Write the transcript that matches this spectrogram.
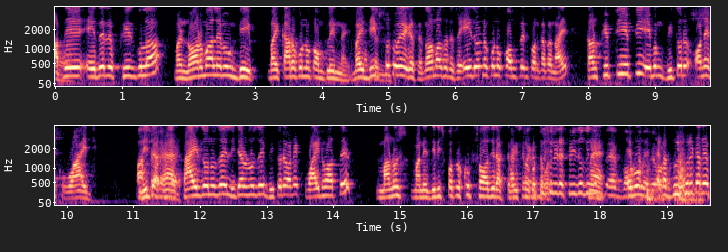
আপনি এদের ফ্রিজগুলো মানে নর্মাল এবং ডিপ ভাই কারও কোনো কমপ্লেন নাই। ভাই ডিপ ছোট হয়ে গেছে নর্মাল ছোট হয়েছে। এই ধরনের কোনো কমপ্লেন কলকাতা নাই কারণ ফিফটি ফিফটি এবং ভিতরে অনেক ওয়াইড লিটার হ্যাঁ সাইজ অনুযায়ী লিটার অনুযায়ী ভিতরে অনেক ওয়াইড হওয়াতে মানুষ মানে জিনিসপত্র খুব সহজে রাখতে পারে স্টোর করতে পারে। লিটার ফ্রিজও কিন্তু হ্যাঁ, এবং একটা দুইশো লিটারের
